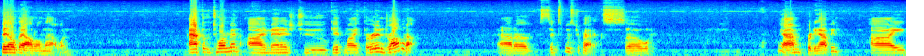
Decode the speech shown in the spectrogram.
Bailed out on that one. After the tournament, I managed to get my third Andromeda out of six booster packs. So, yeah, I'm pretty happy. I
